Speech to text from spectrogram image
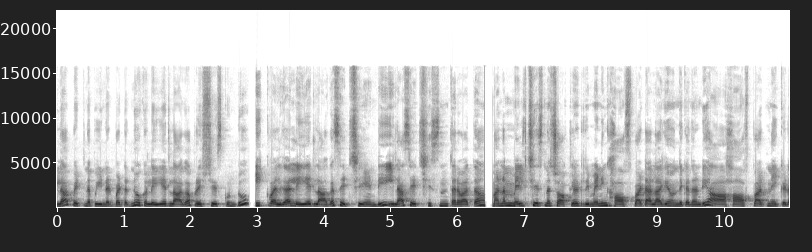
ఇలా పెట్టిన పీనట్ బటర్ని ఒక లేయర్ లాగా ప్రెస్ చేసుకుంటూ ఈక్వల్గా లేయర్ లాగా సెట్ చేయండి. ఇలా సెట్ చేసిన తర్వాత మనం మెల్ట్ చేసిన చాక్లెట్ రిమైనింగ్ హాఫ్ పార్ట్ అలాగే ఉంది కదండి. ఆ హాఫ్ పార్ట్ని ఇక్కడ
